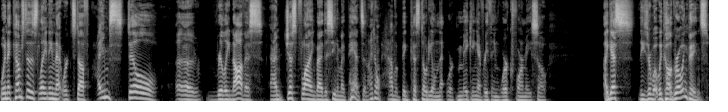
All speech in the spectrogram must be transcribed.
when it comes to this Lightning Network stuff, I'm still uh, really novice and just flying by the seat of my pants, and I don't have a big custodial network making everything work for me. So I guess these are what we call growing pains.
